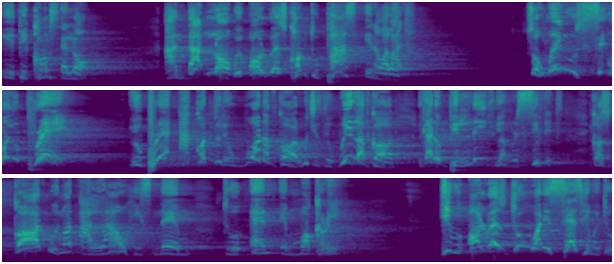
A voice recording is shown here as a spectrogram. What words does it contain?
it becomes a law. And that law will always come to pass in our life. So when you say, when you pray, the word of God, which is the will of God. You got to believe you have received it. Because God will not allow his name to end in mockery. He will always do what he says he will do.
